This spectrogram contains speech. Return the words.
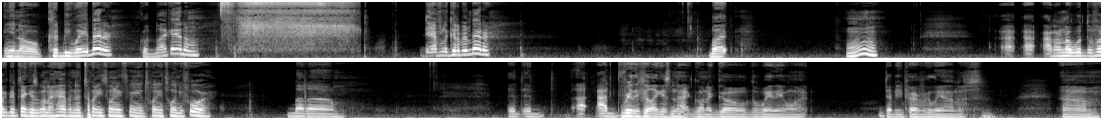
you know, could be way better. Because Black Adam definitely could have been better. But, mm, I, I, I don't know what the fuck they think is going to happen in 2023 and 2024. But, um, it, it I, I really feel like it's not going to go the way they want, to be perfectly honest. Um,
